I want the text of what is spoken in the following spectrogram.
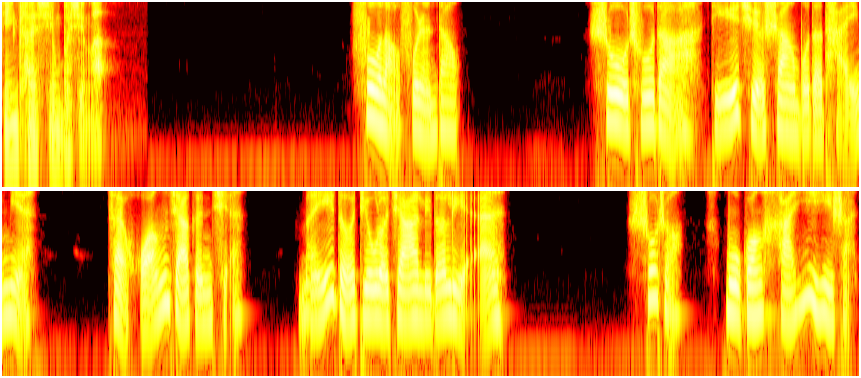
您看行不行啊？傅老夫人道：“庶出的的确上不得台面，在皇家跟前，没得丢了家里的脸。”说着，目光寒意一闪。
